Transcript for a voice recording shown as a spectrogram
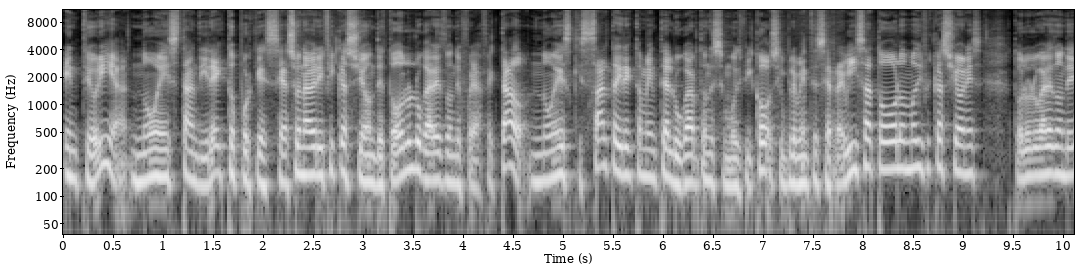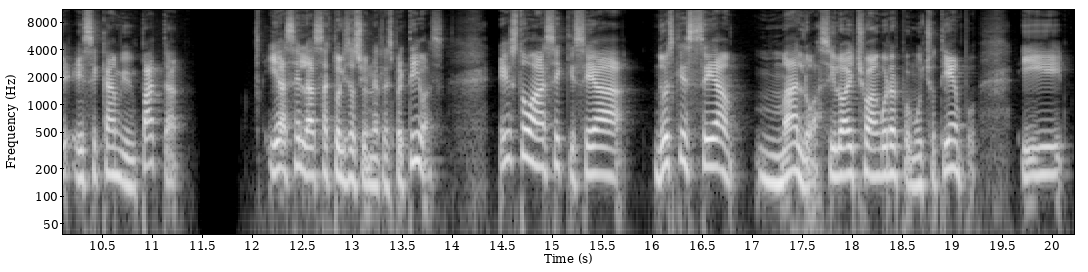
en teoría no es tan directo porque se hace una verificación de todos los lugares donde fue afectado. No es que salta directamente al lugar donde se modificó, simplemente se revisa todas las modificaciones, todos los lugares donde ese cambio impacta y hace las actualizaciones respectivas. Esto hace que sea, no es que sea malo, así lo ha hecho Angular por mucho tiempo y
